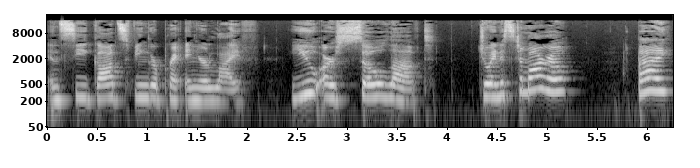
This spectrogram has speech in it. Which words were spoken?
and see God's fingerprint in your life. You are so loved. Join us tomorrow. Bye.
